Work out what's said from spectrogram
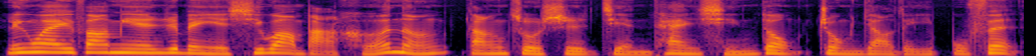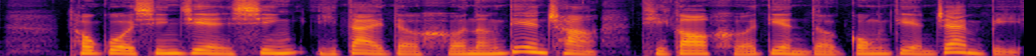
另外一方面，日本也希望把核能当作是减碳行动重要的一部分，透过新建新一代的核能电厂，提高核电的供电占比。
